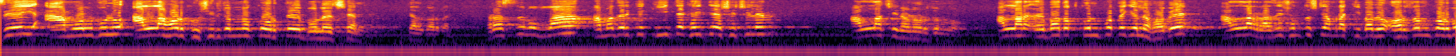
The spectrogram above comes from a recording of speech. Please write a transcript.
যেই আমলগুলো আল্লাহর খুশির জন্য করতে বলেছেন। খেয়াল করবেন। রাসূলুল্লাহ আমাদেরকে কি দেখাইতে এসেছিলেন? আল্লাহ চিনানোর জন্য। আল্লাহর এবাদত কোন পথে গেলে হবে? আল্লাহর রাজি সন্তুষ্টি আমরা কীভাবে অর্জন করব?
